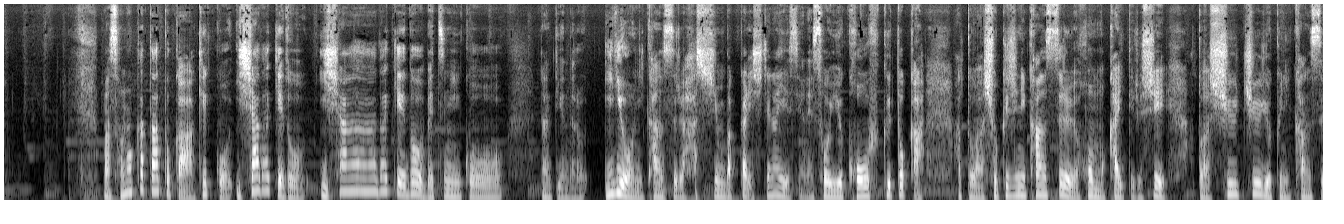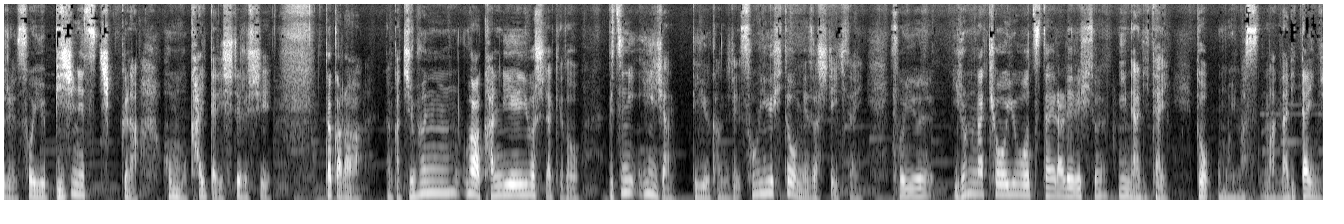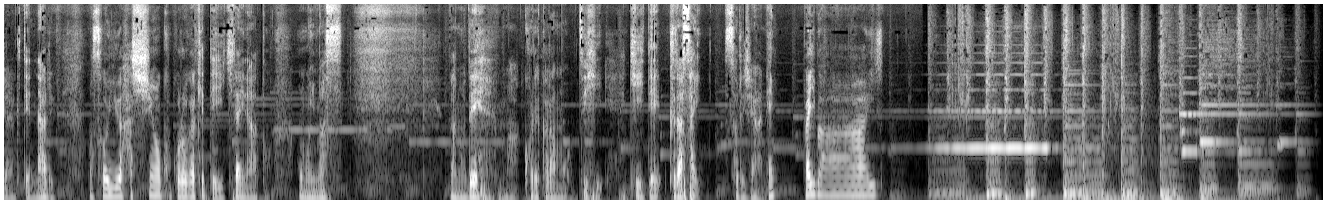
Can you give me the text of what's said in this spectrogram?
まあ、その方とか結構医者だけど医者だけど別にこう何て言うんだろう医療に関する発信ばっかりしてないですよね。そういう幸福とかあとは食事に関する本も書いてるしあとは集中力に関するそういうビジネスチックな本も書いたりしてるし。だからなんか自分は管理栄養士だけど別にいいじゃんっていう感じでそういう人を目指していきたい。そういういろんな教養を伝えられる人になりたいと思います。まあなりたいんじゃなくてなる、まあ、そういう発信を心がけていきたいなと思います。なので、まあ、これからも是非聞いてください。それじゃあね。バイバーイ。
